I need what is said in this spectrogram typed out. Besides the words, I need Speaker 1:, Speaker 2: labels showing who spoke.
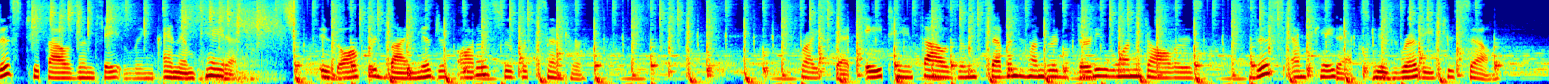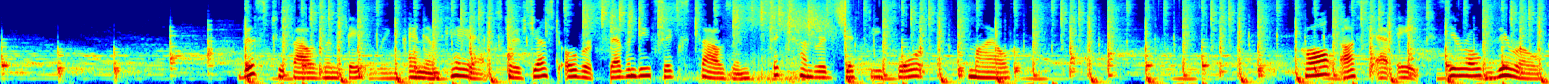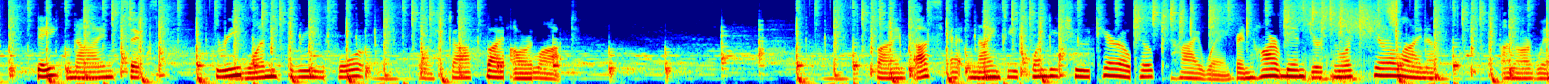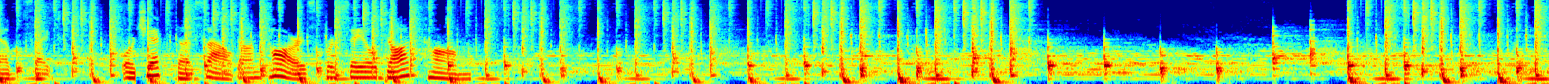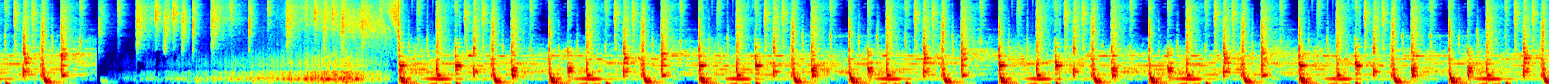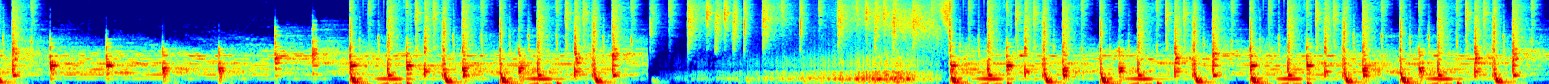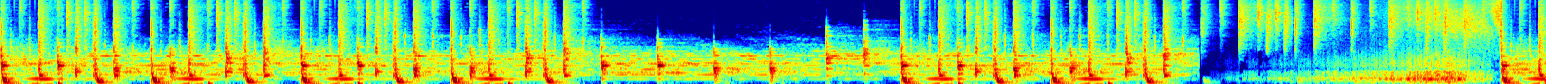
Speaker 1: This 2008 Lincoln MKX is offered by Midgette Auto Super Center. Priced at $18,731, this MKX is ready to sell. This 2008 Lincoln MKX has just over 76,654 miles. Call us at 800-896-3134 or stop by our lot. Find us at 9022 Caratoke Highway in Harbinger, North Carolina on our website or check us out on carsforsale.com.
Speaker 2: Thank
